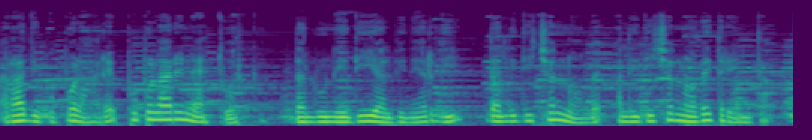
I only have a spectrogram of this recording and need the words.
Radio Popolare, Popolare Network, dal lunedì al venerdì dalle 19 alle 19.30.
